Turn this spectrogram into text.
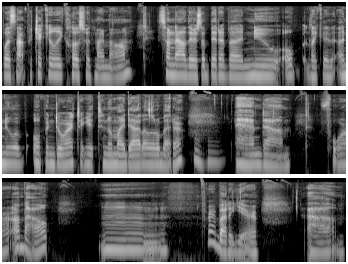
was not particularly close with my mom, so now there's a bit of a new, op- like a, a new open door to get to know my dad a little better. And um, for about mm, for about a year, um,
